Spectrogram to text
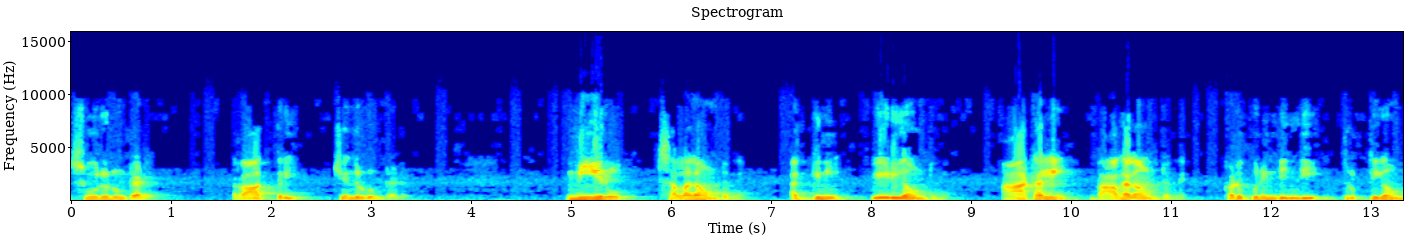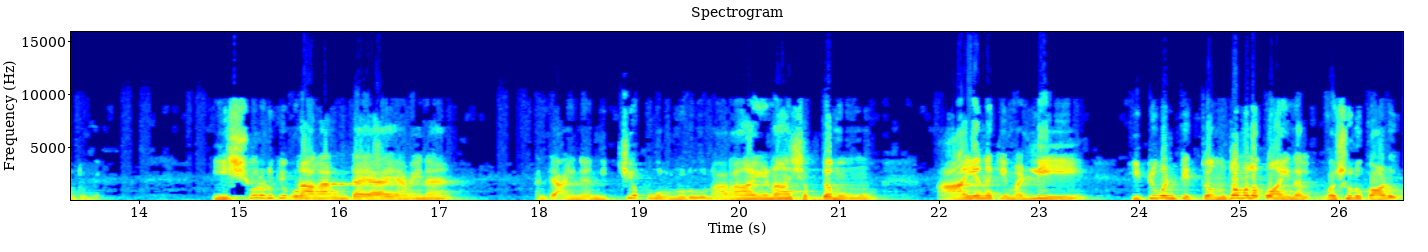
సూర్యుడు ఉంటాడు. రాత్రి చంద్రుడు ఉంటాడు. నీరు చల్లగా ఉంటుంది. అగ్ని వేడిగా ఉంటుంది. ఆకలి బాధగా ఉంటుంది. కడుపు నిండింది తృప్తిగా ఉంటుంది. ఈశ్వరుడికి కూడా అలా ఉంటాయా? ఏమైనా? అంటే ఆయన నిత్యపూర్ణుడు నారాయణ శబ్దము ఆయనకి మళ్ళీ ఇటువంటి ద్వంద్వములకు ఆయన వశుడు కాడు.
